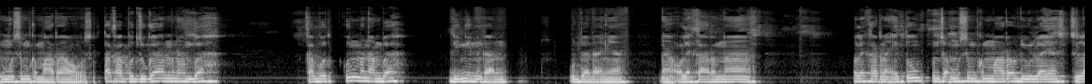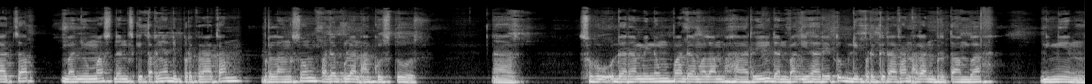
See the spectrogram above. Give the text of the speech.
musim kemarau. Serta kabut juga menambah kabut pun menambah dingin kan udaranya. Nah, oleh karena oleh karena itu puncak musim kemarau di wilayah Cilacap, Banyumas dan sekitarnya diperkirakan berlangsung pada bulan Agustus. Nah, suhu udara minimum pada malam hari dan pagi hari itu diperkirakan akan bertambah dingin.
